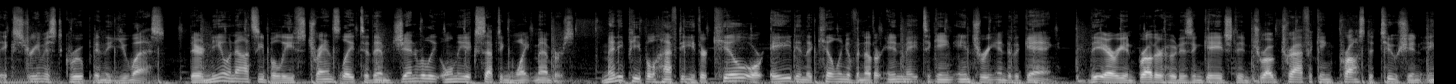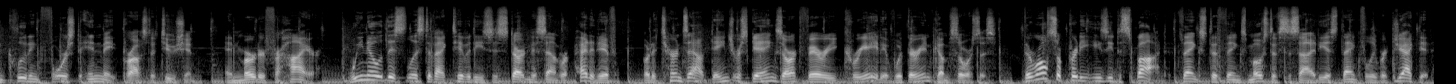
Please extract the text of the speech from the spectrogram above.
Extremist Group in the US. Their neo-Nazi beliefs translate to them generally only accepting white members. Many people have to either kill or aid in the killing of another inmate to gain entry into the gang. The Aryan Brotherhood is engaged in drug trafficking, prostitution, including forced inmate prostitution, and murder for hire. We know this list of activities is starting to sound repetitive, but it turns out dangerous gangs aren't very creative with their income sources. They're also pretty easy to spot, thanks to things most of society has thankfully rejected,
